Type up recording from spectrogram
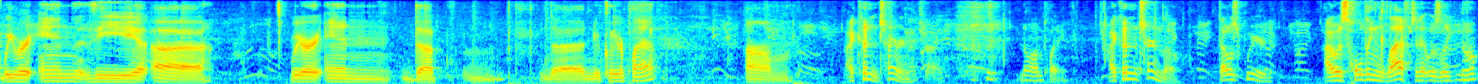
We were in the. uh We were in the. The nuclear plant. Um. I couldn't turn. No, I'm playing. I couldn't turn though. That was weird. I was holding left, and it was like, no,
